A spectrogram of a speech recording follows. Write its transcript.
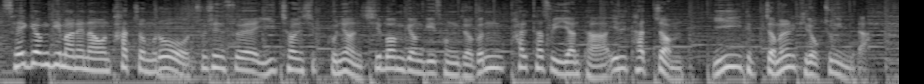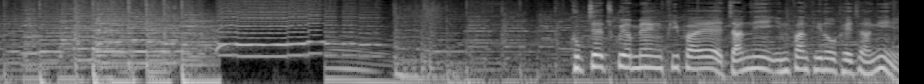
3경기 만에 나온 타점으로 추신수의 2019년 시범 경기 성적은 8타수 2안타 1타점 2득점을 기록 중입니다. 국제축구연맹 FIFA의 잔니 인판티노 회장이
